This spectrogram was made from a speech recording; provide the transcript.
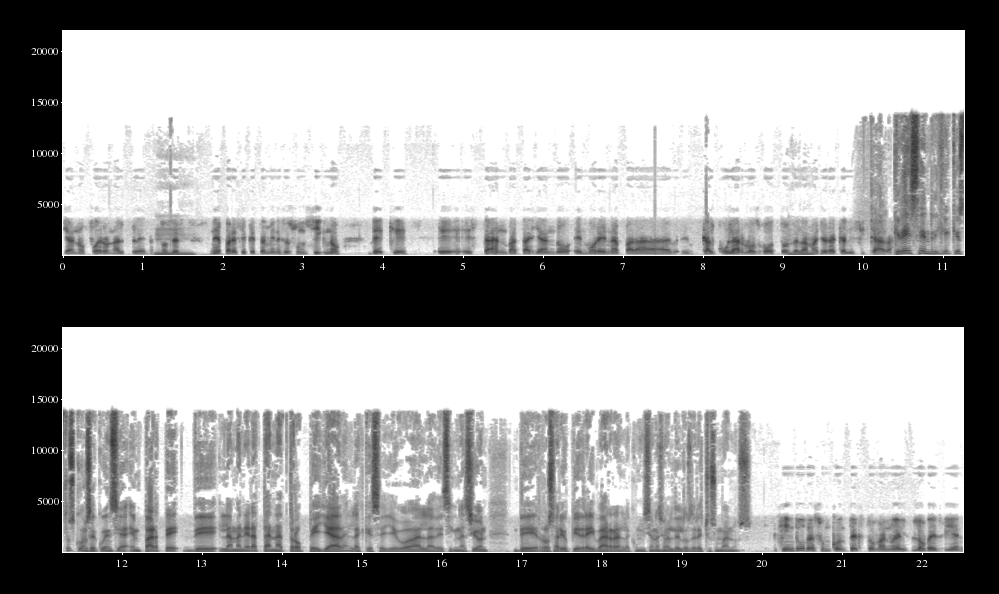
ya no fueron al Pleno. Entonces, Mm. me parece que también eso es un signo de que eh, están batallando en Morena para eh, calcular los votos de la mayoría calificada. ¿Crees, Enrique, que esto es consecuencia en parte de la manera tan atropellada en la que se llegó a la designación de Rosario Piedra Ibarra la Comisión Nacional de los Derechos Humanos? Sin duda es un contexto, Manuel, lo ves bien,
